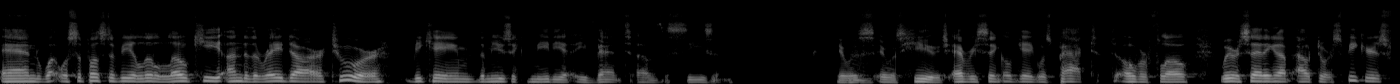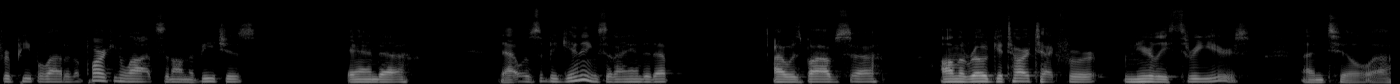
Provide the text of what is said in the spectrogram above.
and what was supposed to be a little low key under the radar tour became the music media event of the season it Hmm. was it was huge. Every single gig was packed to overflow. We were setting up outdoor speakers for people out in the parking lots and on the beaches, and uh, that was the beginnings. And I ended up, I was Bob's uh, on the road guitar tech for nearly three years until uh,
